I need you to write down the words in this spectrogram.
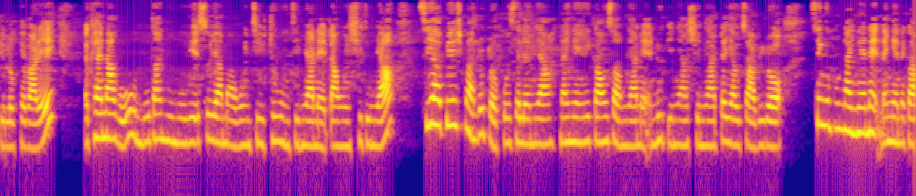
ပြုလုပ်ခဲ့ပါတယ် အခမ်းအနားကို အမျိုးသားညီညွတ်ရေးအစိုးရမှ ဝန်ကြီး ဒုဝန်ကြီးများနဲ့ တာဝန်ရှိသူများ CRPH မှ လွှတ်တော်ကိုယ်စားလှယ်များ နိုင်ငံရေးကောင်းဆောင်များနဲ့အမှုပညာရှင်များ တက်ရောက်ကြပြီးတော့စင်ကာပူနိုင်ငံနဲ့ နိုင်ငံတကာ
